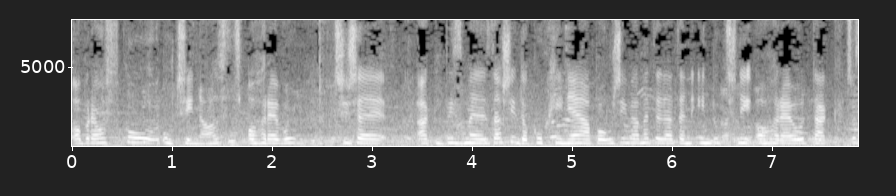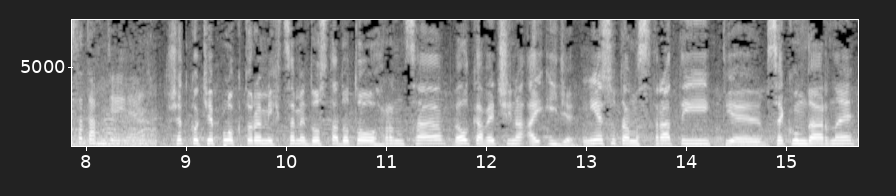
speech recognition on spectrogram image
obrovskú účinnosť ohrevu, čiže ak by sme zašli do kuchyne a používame teda ten indukčný ohrev, tak čo sa tam deje? Všetko teplo, ktoré my chceme dostať do toho hrnca, veľká väčšina aj ide. Nie sú tam straty tie sekundárne,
